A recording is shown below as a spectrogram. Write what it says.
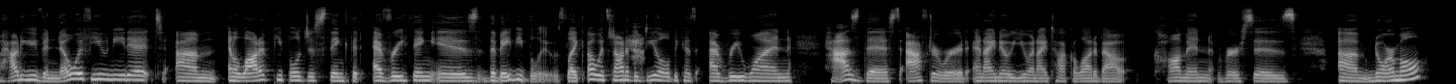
how do you even know if you need it? Um, and a lot of people just think that everything is the baby blues like oh it's not a big deal because everyone has this afterward. And i know you and i talk a lot about common versus um, normal.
